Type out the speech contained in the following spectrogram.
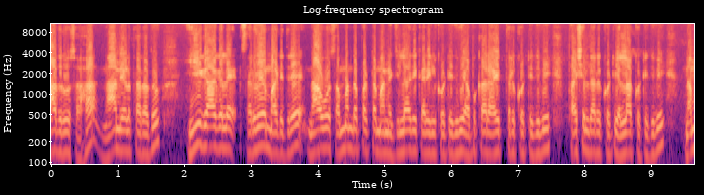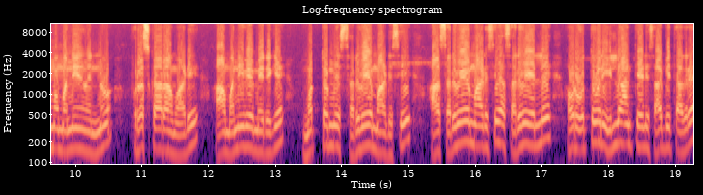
ಆದರೂ ಸಹ ನಾನು ಹೇಳ್ತಾ ಇರೋದು, ಈಗಾಗಲೇ ಸರ್ವೆ ಮಾಡಿದರೆ ನಾವು ಸಂಬಂಧಪಟ್ಟ ಮಾನ್ಯ ಜಿಲ್ಲಾಧಿಕಾರಿಗಳು ಕೊಟ್ಟಿದ್ದೀವಿ, ಅಬಕಾರ ಆಯುಕ್ತರು ಕೊಟ್ಟಿದ್ದೀವಿ, ತಹಶೀಲ್ದಾರ್ ಕೊಟ್ಟು ಎಲ್ಲ ಕೊಟ್ಟಿದ್ದೀವಿ. ನಮ್ಮ ಮನೆಯನ್ನು ಪುರಸ್ಕಾರ ಮಾಡಿ ಆ ಮನವಿಯ ಮೇರೆಗೆ ಮತ್ತೊಮ್ಮೆ ಸರ್ವೆ ಮಾಡಿಸಿ, ಆ ಸರ್ವೆ ಮಾಡಿಸಿ, ಆ ಸರ್ವೆಯಲ್ಲಿ ಅವರು ಒತ್ತುವರಿ ಇಲ್ಲ ಅಂತೇಳಿ ಸಾಬೀತಾದರೆ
